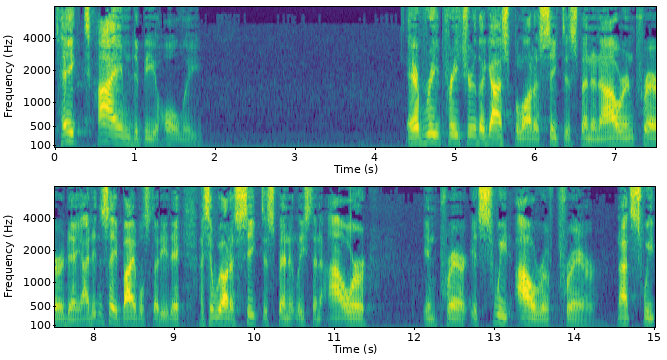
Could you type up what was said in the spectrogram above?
Take time to be holy. Every preacher of the gospel ought to seek to spend an hour in prayer a day. I didn't say Bible study a day. I said we ought to seek to spend at least an hour in prayer. It's sweet hour of prayer, not sweet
